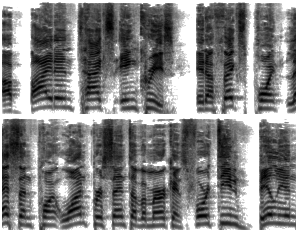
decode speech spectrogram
a Biden tax increase. It affects point less than 0.1% of Americans, $14 billion.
